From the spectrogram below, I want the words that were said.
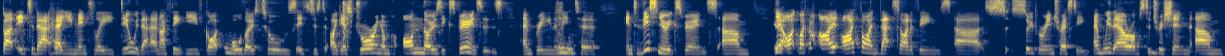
But it's about how you mentally deal with that, and I think you've got all those tools. It's just, I guess, drawing on, on those experiences and bringing them into into this new experience. Um, yeah, Yeah. I, like I, I find that side of things uh, su- super interesting. And with our obstetrician, um,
